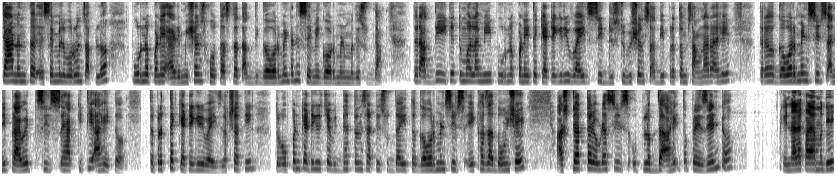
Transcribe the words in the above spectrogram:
त्यानंतर एस एम एलवरूनच आपलं पूर्णपणे ॲडमिशन्स होत असतात अगदी गव्हर्मेंट आणि सेमी गव्हर्मेंटमध्ये सुद्धा. तर अगदी इथे तुम्हाला मी पूर्णपणे इथे कॅटेगरी वाईज सीट डिस्ट्रीब्युशन्स आधी प्रथम सांगणार आहे. तर गव्हर्मेंट सीट्स आणि प्रायव्हेट सीट्स ह्या किती आहेत? तर प्रत्येक कॅटेगरी वाईज लक्षात येईल. तर ओपन कॅटेगरीच्या विद्यार्थ्यांसाठी सुद्धा इथं गव्हर्मेंट सीट्स एक हजार दोनशे अठ्ठ्याहत्तर एवढ्या सीट्स उपलब्ध आहेत प्रेझेंट येणाऱ्या काळामध्ये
